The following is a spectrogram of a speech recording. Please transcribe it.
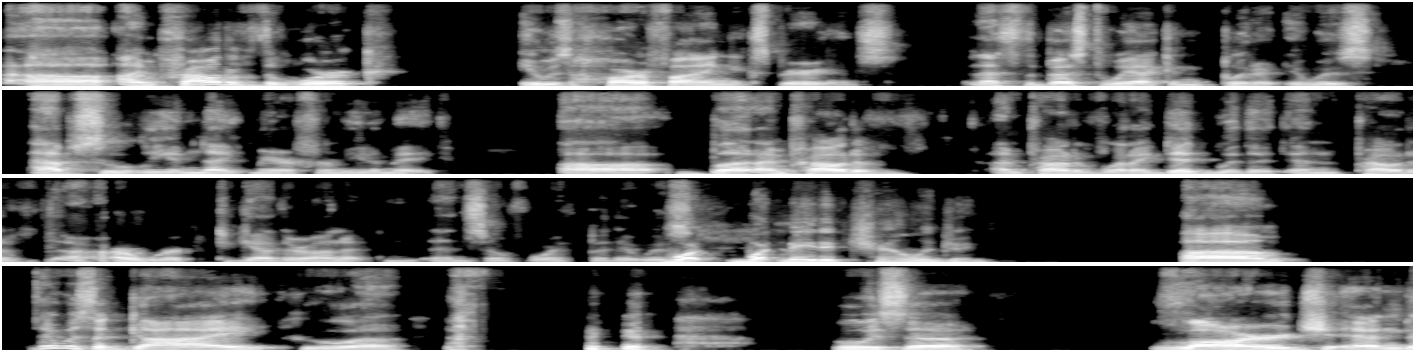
Uh, I'm proud of the work. It was a horrifying experience. That's the best way I can put it. It was absolutely a nightmare for me to make. Uh, but I'm proud of I'm proud of what I did with it, and proud of our work together on it, and, and so forth. But it was What what made it challenging? Um, there was a guy who uh, who was uh, large and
